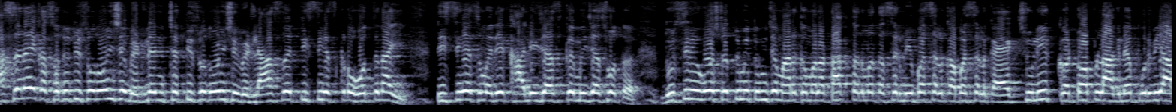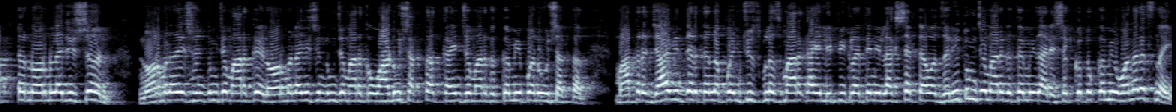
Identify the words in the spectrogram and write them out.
असं नाही का सदोतीस दोनशे भेटले आणि छत्तीस दोनशे भेटले असं टीसीएसकडे होत नाही. टीसीएसमध्ये खाली जास्त कमी जास्त होतं. दुसरी गोष्ट तुम्ही तुमचे मार्क मला टाकताना म्हणता सर मी बसल का बसल का? ऍक्च्युली कट ऑफ लागण्यापूर्वी आफ्टर नॉर्मलायझेशन नॉर्मलायझेशन तुमचे मार्क आहे नॉर्मलायझेशन तुमचे मार्क वाढू शकतात काहींचे मार्क कमी पण होऊ शकतात. मात्र ज्या विद्यार्थ्यांना पंचवीस प्लस मार्क आहे लिपिकला त्यांनी लक्षात ठेवा जरी तुमचे मार्क कमी झाले शक्यतो कमी होणारच नाही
